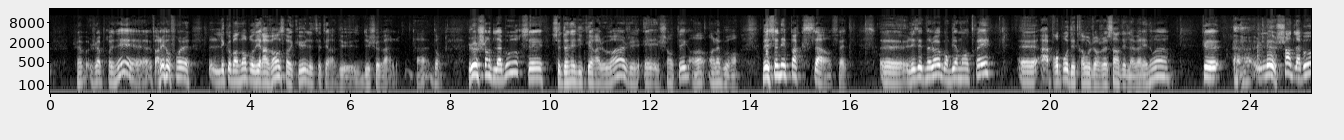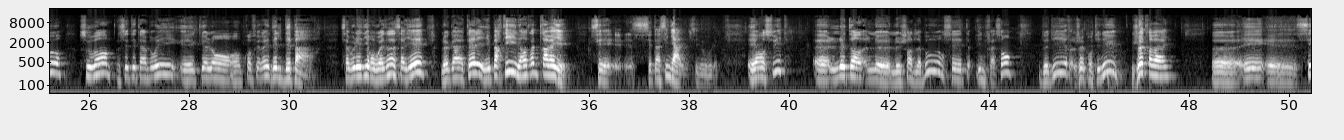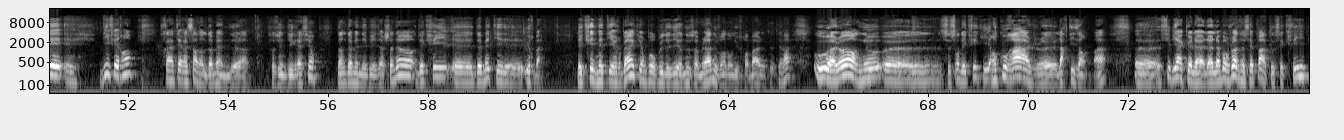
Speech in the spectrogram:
j'apprenais, euh, parler au fond les commandements pour dire avance, recule, etc. du, cheval. Hein. Donc, le chant de labour, c'est se donner du cœur à l'ouvrage et, chanter en, labourant. Mais ce n'est pas que cela, en fait. Les ethnologues ont bien montré euh, à propos des travaux de Georges Sand et de la Vallée Noire, que le chant de labour, souvent, c'était un bruit euh, que l'on proférait dès le départ. Ça voulait dire au voisin, ça y est, le gars tel, il est parti, il est en train de travailler. C'est un signal, si vous voulez. Et ensuite, euh, le, le chant de labour, c'est une façon de dire je continue, je travaille. Euh, et, c'est différent, ce serait intéressant dans le domaine de la, c'est une digression, dans le domaine des paysages sonores, des cris euh, de métiers urbains. Les cris de métiers urbains qui ont pour but de dire nous sommes là, nous vendons du fromage, etc. Ou alors nous, euh, ce sont des cris qui encouragent euh, l'artisan. Hein. Si bien que la, bourgeoise ne sait pas tous ces cris,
